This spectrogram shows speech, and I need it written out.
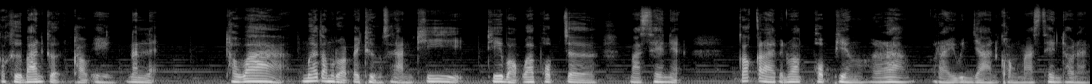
ก็คือบ้านเกิดของเขาเองนั่นแหละทว่าเมื่อตำรวจไปถึงสถานที่ที่บอกว่าพบเจอมาสเทนเนี่ยก็กลายเป็นว่าพบเพียงร่างไร้วิญญาณของมาสเทนเท่านั้น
